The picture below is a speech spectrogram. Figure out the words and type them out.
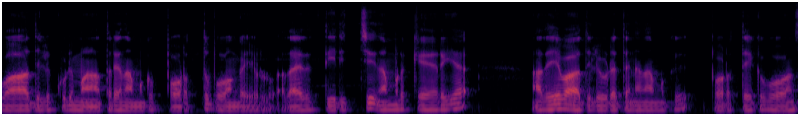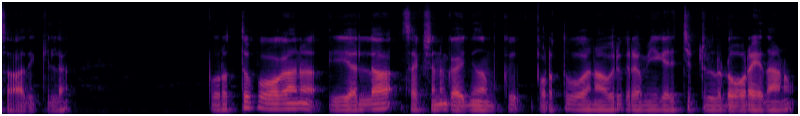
വാതിൽ കൂടി മാത്രമേ നമുക്ക് പുറത്ത് പോകാൻ കഴിയുള്ളൂ. അതായത് തിരിച്ച് നമ്മൾ കയറിയ അതേ വാതിലൂടെ തന്നെ നമുക്ക് പുറത്തേക്ക് പോകാൻ സാധിക്കില്ല. പുറത്ത് പോകാൻ ഈ എല്ലാ സെക്ഷനും കഴിഞ്ഞ് നമുക്ക് പുറത്ത് പോകാൻ അവർ ക്രമീകരിച്ചിട്ടുള്ള ഡോർ ഏതാണോ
